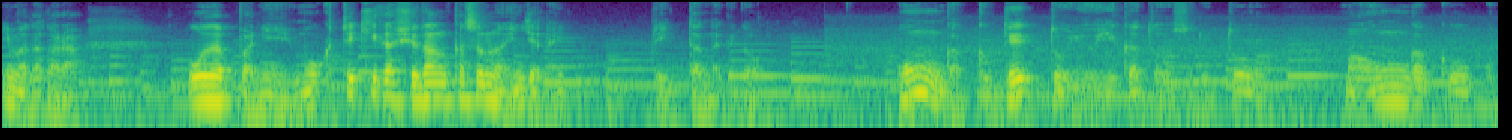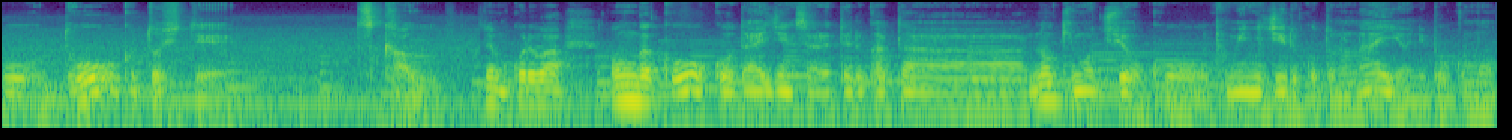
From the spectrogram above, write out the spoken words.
今だから大雑把に目的が手段化するのはいいんじゃないって言ったんだけど音楽でという言い方をすると、まあ、音楽をこう道具として使う。でもこれは音楽をこう大事にされてる方の気持ちをこう踏みにじることのないように僕も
